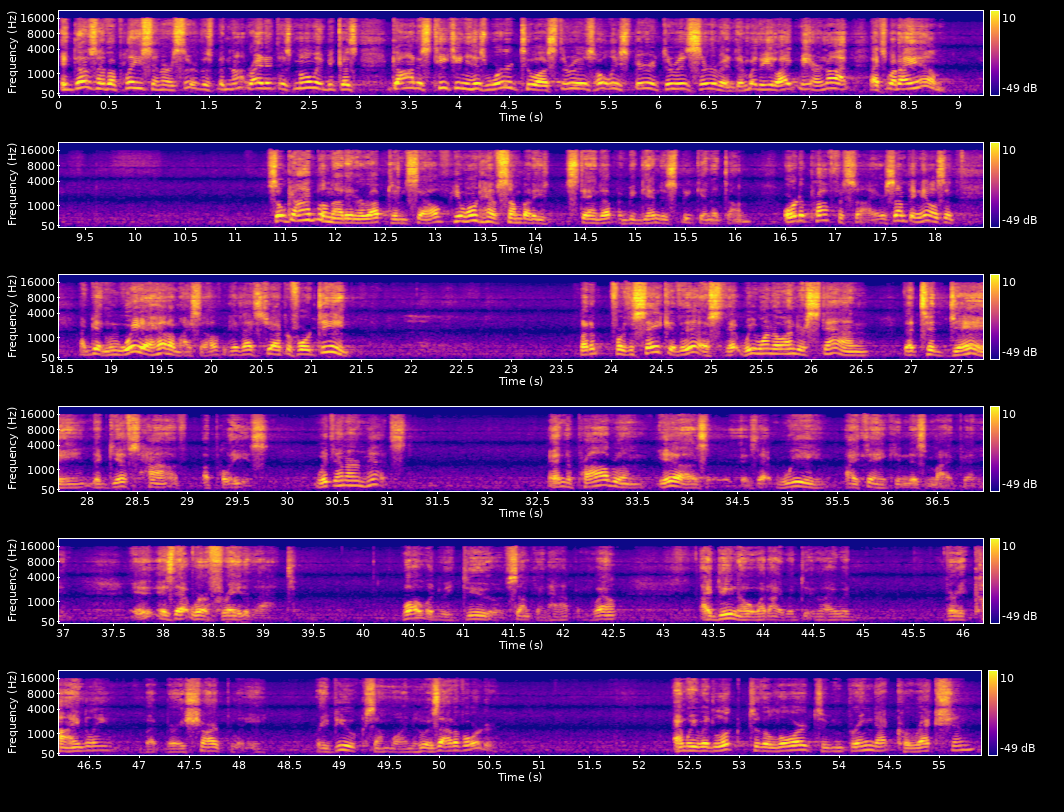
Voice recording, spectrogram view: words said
It does have a place in our service, but not right at this moment because God is teaching his word to us through his Holy Spirit, through his servant. And whether you like me or not, that's what I am. So God will not interrupt himself. He won't have somebody stand up and begin to speak in a tongue or to prophesy or something else. And I'm getting way ahead of myself because that's chapter 14. But for the sake of this, that we want to understand that today the gifts have a place within our midst. And the problem is, is that we, I think, and this is my opinion, is that we're afraid of that. What would we do if something happened? Well, I do know what I would do. I would very kindly, but very sharply rebuke someone who is out of order. And we would look to the Lord to bring that correction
